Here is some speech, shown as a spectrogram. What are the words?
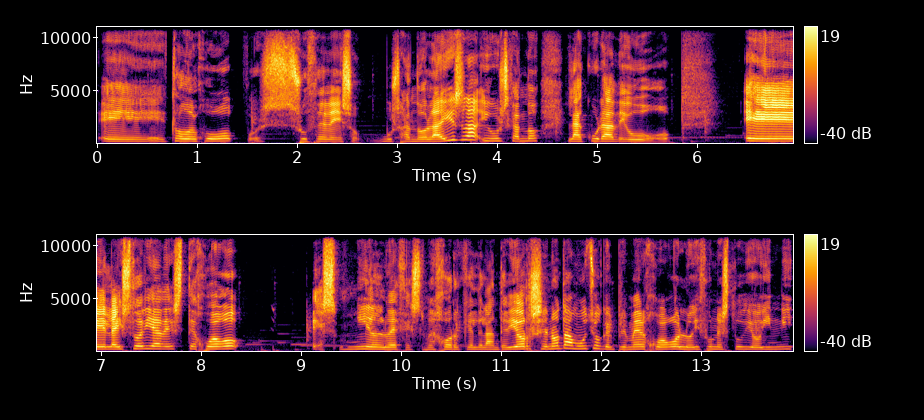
eh, todo el juego pues sucede eso, buscando la isla y buscando la cura de Hugo. Eh, la historia de este juego es mil veces mejor que el del anterior. Se nota mucho que el primer juego lo hizo un estudio indie.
